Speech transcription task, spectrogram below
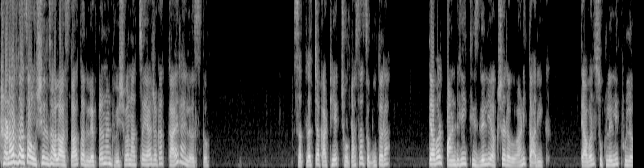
क्षणार्धाचा उशीर झाला असता तर लेफ्टनंट विश्वनाथचं या जगात काय राहिलं असतं? सतलजच्या काठी एक छोटासा चबुतरा त्यावर पांढरी थिजलेली अक्षरं आणि तारीख त्यावर सुकलेली फुलं.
